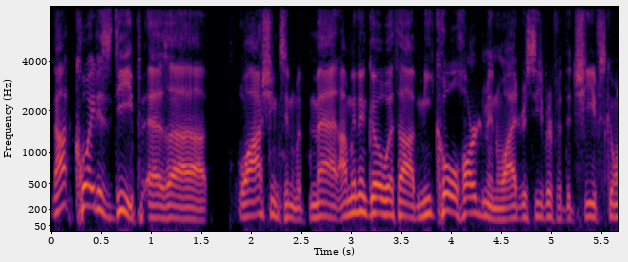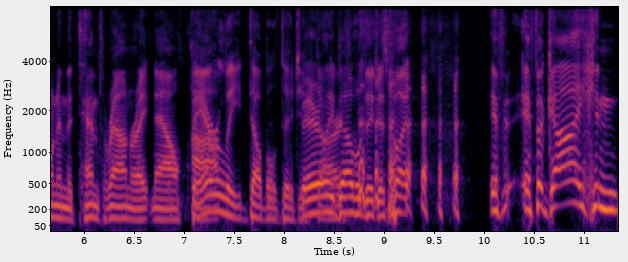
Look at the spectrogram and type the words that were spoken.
Not quite as deep as uh, Washington with Matt. I'm going to go with uh, Mecole Hardman, wide receiver for the Chiefs, going in the 10th round right now. Uh, Barely double digits. barely dart. double digits. But if if a guy can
